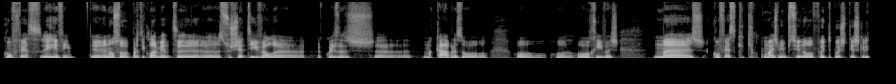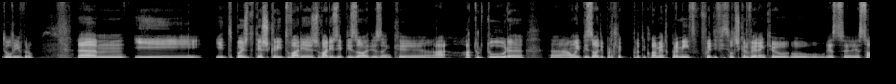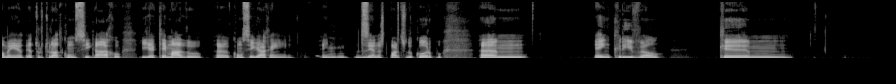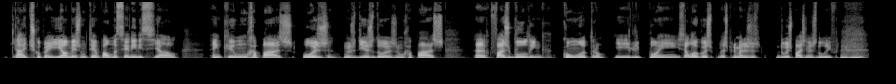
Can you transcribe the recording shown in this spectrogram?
confesso, enfim, eu não sou particularmente eh, suscetível a, a coisas eh, macabras ou, ou- ou- ou horríveis, mas confesso que aquilo que mais me impressionou foi depois de ter escrito o livro um, e, e depois de ter escrito várias, vários episódios em que há, há tortura, ah, há um episódio partic- particularmente que para mim foi difícil de escrever em que o, o- esse, esse homem é, é torturado com um cigarro e é queimado ah, com um cigarro em, em dezenas de partes do corpo. Um, é incrível que. hum, Ai, desculpa, e ao mesmo tempo há uma cena inicial em que um rapaz, hoje, nos dias de hoje, um rapaz ah, faz bullying com outro e lhe põe. Isso é logo as, as primeiras duas páginas do livro.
